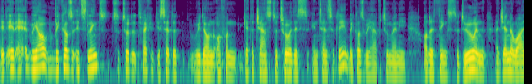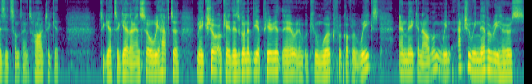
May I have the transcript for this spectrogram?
It, it, it we all because it's linked to, to the fact that you said that we don't often get a chance to tour this intensively because we have too many other things to do and agenda-wise it's sometimes hard to get to get together. And so we have to make sure okay there's going to be a period there when we can work for a couple of weeks and make an album. We actually we never rehearse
